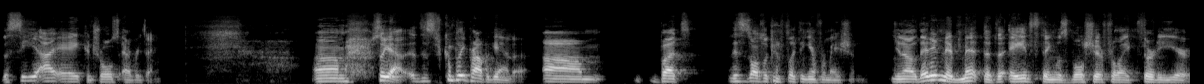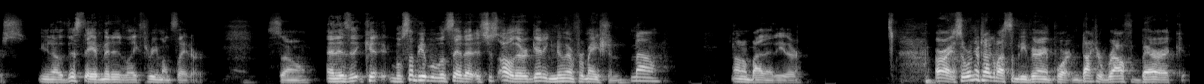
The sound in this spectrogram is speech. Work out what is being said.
The CIA controls everything. Um, so, yeah, this is complete propaganda. Um, but this is also conflicting information you know, they didn't admit that the AIDS thing was bullshit for like 30 years. You know, this they admitted like three months later. So, and is it, well, some people would say that it's just, oh, they're getting new information. No, I don't buy that either. All right, so we're going to talk about somebody very important, Dr. Ralph Baric.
